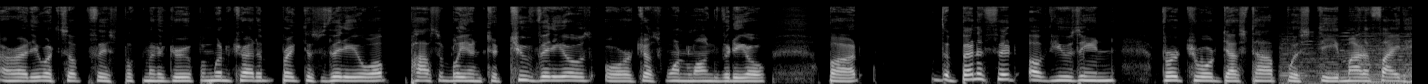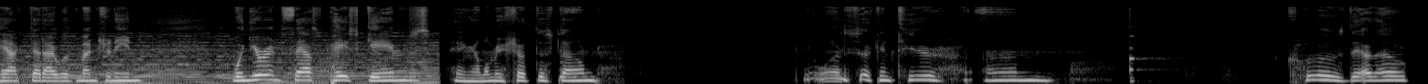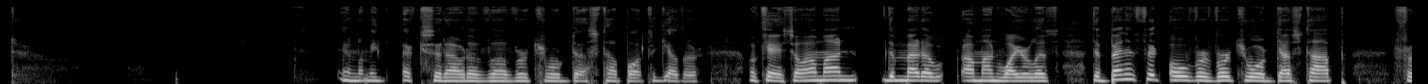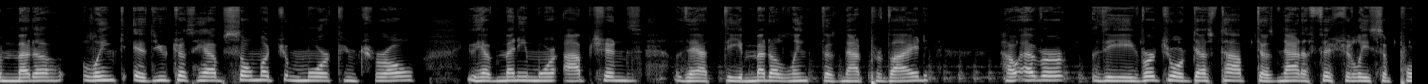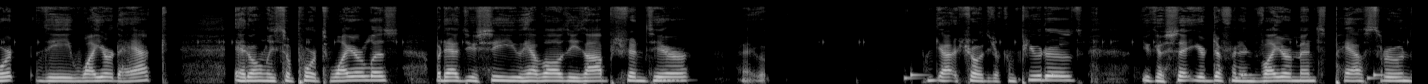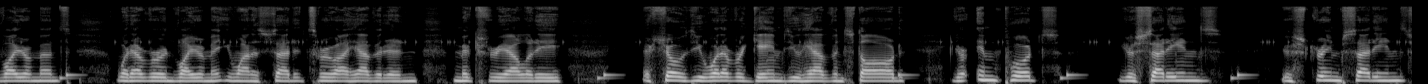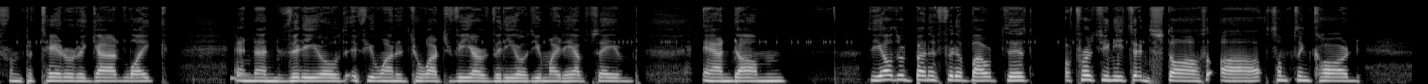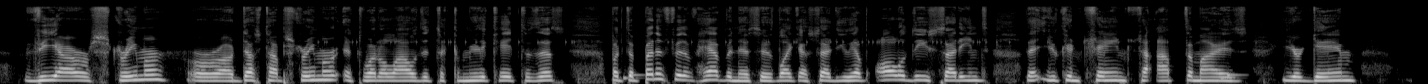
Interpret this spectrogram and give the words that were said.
Alrighty, what's up, Facebook Meta Group? I'm going to try to break this video up possibly into two videos or just one long video. But the benefit of using virtual desktop with the modified hack that I was mentioning, when you're in fast-paced games, hang on, let me shut this down. Give me one second here. Um, close that out. And let me exit out of uh, virtual desktop altogether. Okay, so I'm on the Meta, I'm on wireless. The benefit over virtual desktop from Meta Link is you just have so much more control. You have many more options that the Meta Link does not provide. However, the virtual desktop does not officially support the wired hack. It only supports wireless, but as you see, you have all these options here. Mm-hmm. Got shows your computers. You can set your different environments, pass-through environments, whatever environment you want to set it through. I have it in mixed reality. It shows you whatever games you have installed, your inputs, your settings, your stream settings from potato to godlike and then videos if you wanted to watch VR videos you might have saved. And um, the other benefit about this, uh, first you need to install uh, something called VR Streamer or a desktop streamer. It's what allows it to communicate to this. But the benefit of having this is, like I said, you have all of these settings that you can change to optimize your game.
